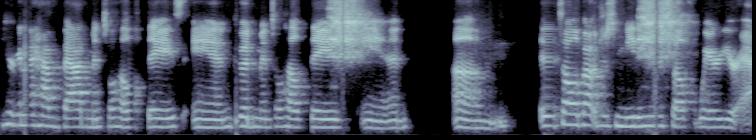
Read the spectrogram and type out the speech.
you're going to have bad mental health days and good mental health days. And um, it's all about just meeting yourself where you're at.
